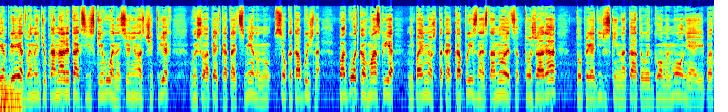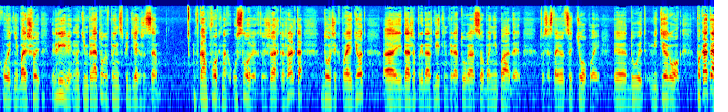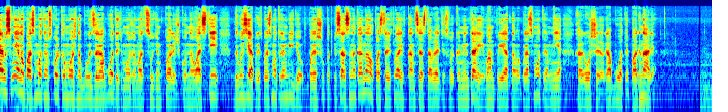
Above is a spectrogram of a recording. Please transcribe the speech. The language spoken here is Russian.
Всем привет! Вы на YouTube канале Таксийские войны. Сегодня у нас четверг. Вышел опять катать смену. Ну, все как обычно. Погодка в Москве, не поймешь, такая капризная становится. То жара, то периодически накатывает гром и молния и проходит небольшой ливень. Но температура, в принципе, держится в комфортных условиях, то есть жарко-жарко, дождик пройдет, э, и даже при дожде температура особо не падает, то есть остается теплой, э, дует ветерок. Покатаем смену, посмотрим, сколько можно будет заработать, можем отсудим парочку новостей. Друзья, перед просмотром видео прошу подписаться на канал, поставить лайк, в конце оставляйте свой комментарий. Вам приятного просмотра, мне хорошей работы. Погнали!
